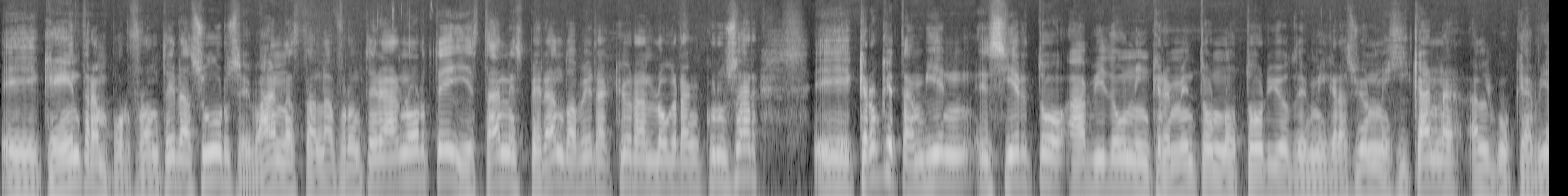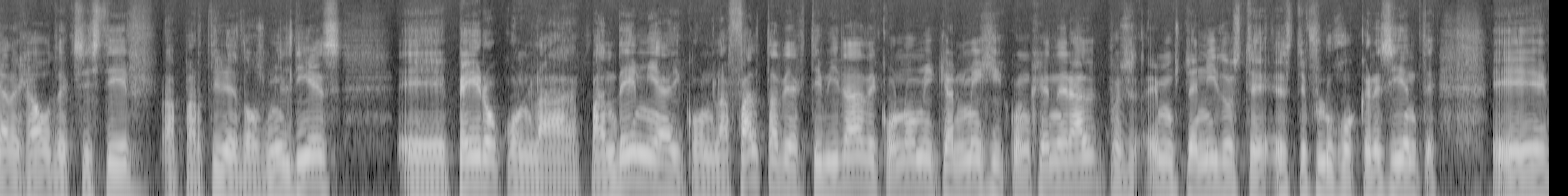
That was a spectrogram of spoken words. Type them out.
eh, que entran por frontera sur, se van hasta la frontera norte y están esperando a ver a qué hora logran cruzar. creo que también es cierto, ha habido un incremento notorio de migración mexicana, algo que había dejado de existir a partir de 2010. Eh, pero con la pandemia y con la falta de actividad económica en México en general, pues hemos tenido este, este flujo creciente. Eh,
